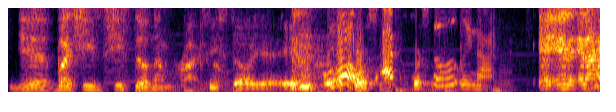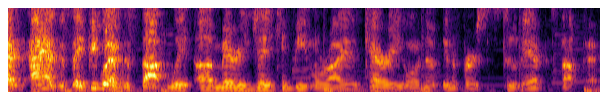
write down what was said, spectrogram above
yeah, but she's she's still not Mariah. she's still yeah. yeah. Of course, No, of course, not, of course not. Absolutely not. And, and, and I have I have to say, people have to stop with uh, Mary J. can beat Mariah Carey on the in the verses too. They have to stop that.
